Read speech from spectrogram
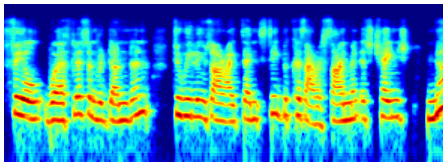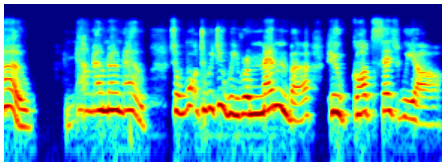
feel worthless and redundant do we lose our identity because our assignment has changed no no, no, no, no. So, what do we do? We remember who God says we are.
